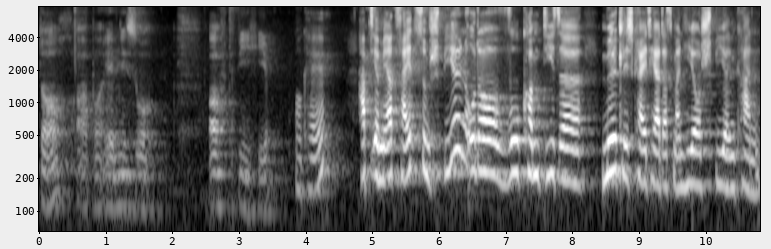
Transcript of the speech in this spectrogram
Doch, aber eben nicht so oft wie hier. Okay. Habt ihr mehr Zeit zum Spielen oder wo kommt diese Möglichkeit her, dass man hier spielen kann,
